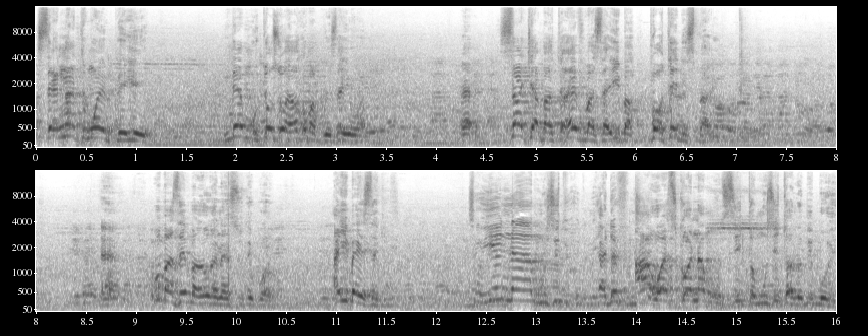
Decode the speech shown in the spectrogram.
50 mois epaye nde moto ozo ya koma président ye wapi eh, sac ya bato ya f bazali ba porte disparu po eh, bazali bayoka na esu te polo ayiba ezaki ye na muzito adolphe awa sikoyo na muzito muzito alobi boye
